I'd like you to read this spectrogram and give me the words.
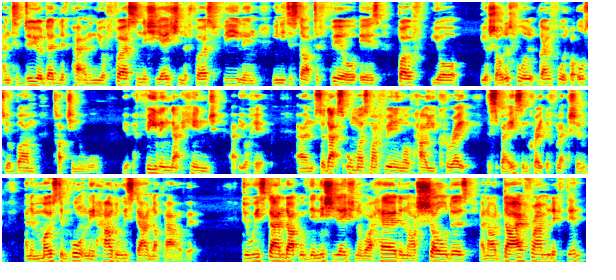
and to do your deadlift pattern. And your first initiation, the first feeling you need to start to feel is both your your shoulders forward going forward, but also your bum touching the wall. You're feeling that hinge at your hip. And so that's almost my feeling of how you create the space and create deflection. And then most importantly, how do we stand up out of it? Do we stand up with the initiation of our head and our shoulders and our diaphragm lifting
